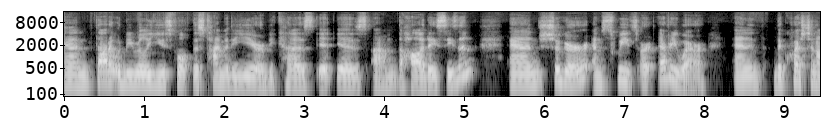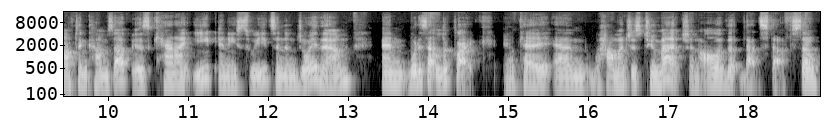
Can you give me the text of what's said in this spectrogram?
and thought it would be really useful at this time of the year because it is um, the holiday season and sugar and sweets are everywhere. And the question often comes up is can I eat any sweets and enjoy them? And what does that look like? Okay. And how much is too much and all of the, that stuff. So,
